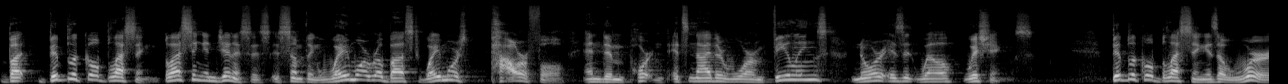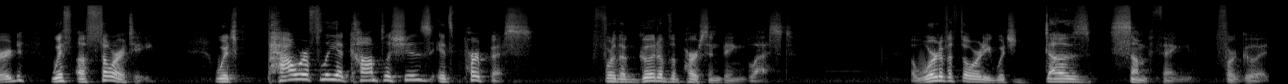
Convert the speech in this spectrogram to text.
But biblical blessing, blessing in Genesis, is something way more robust, way more powerful, and important. It's neither warm feelings nor is it well wishings. Biblical blessing is a word with authority, which powerfully accomplishes its purpose for the good of the person being blessed. A word of authority which does something for good.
